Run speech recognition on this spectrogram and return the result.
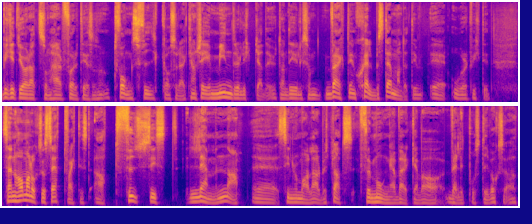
Vilket gör att sådana här företeelser som tvångsfika och sådär kanske är mindre lyckade. Utan det är liksom verkligen självbestämmandet är, är oerhört viktigt. Sen har man också sett faktiskt att fysiskt lämna eh, sin normala arbetsplats för många verkar vara väldigt positivt också. Att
